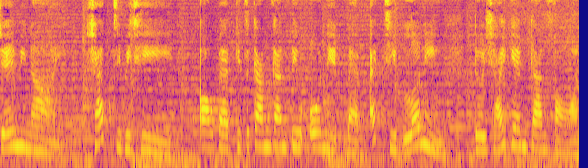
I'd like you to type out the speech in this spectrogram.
Gemini ChatGPT ออกแบบกิจกรรมการติว ONET แบบ Active Learning โดยใช้เกมการสอน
